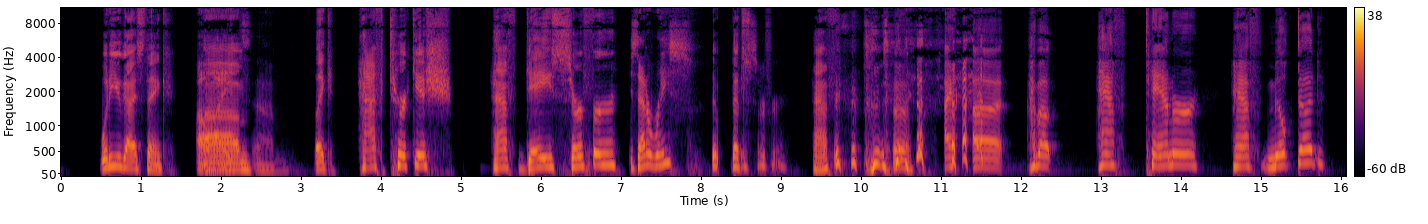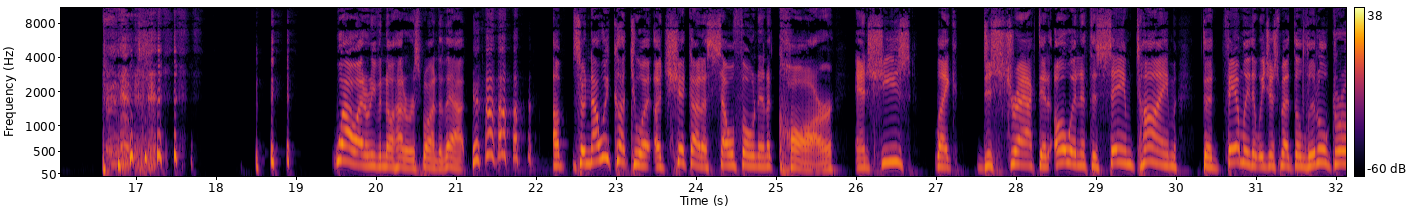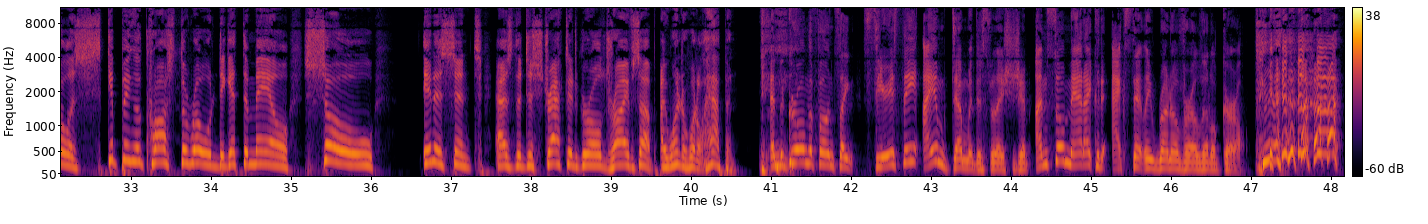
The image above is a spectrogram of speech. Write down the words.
what do you guys think? Oh, I- um, um, like half Turkish, half gay surfer. is that a race? Yep, A That's surfer. half. Uh, I, uh, how about half Tanner, half Milk Dud? Wow, I don't even know how to respond to that. uh, so now we cut to a, a chick on a cell phone in a car, and she's like distracted. Oh, and at the same time, the family that we just met, the little girl is skipping across the road to get the mail. So innocent as the distracted girl drives up. I wonder what'll happen. And the girl on the phone's like, seriously? I am done with this relationship. I'm so mad I could accidentally run over a little girl. the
